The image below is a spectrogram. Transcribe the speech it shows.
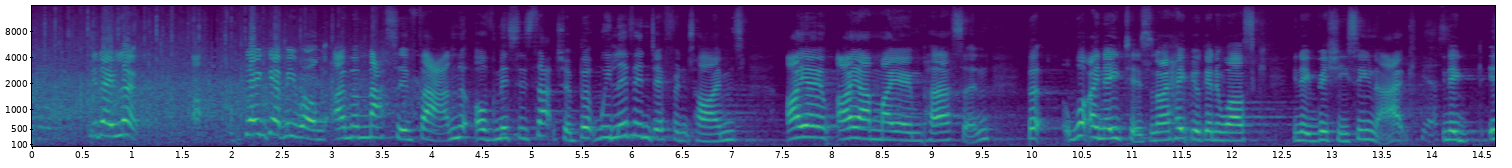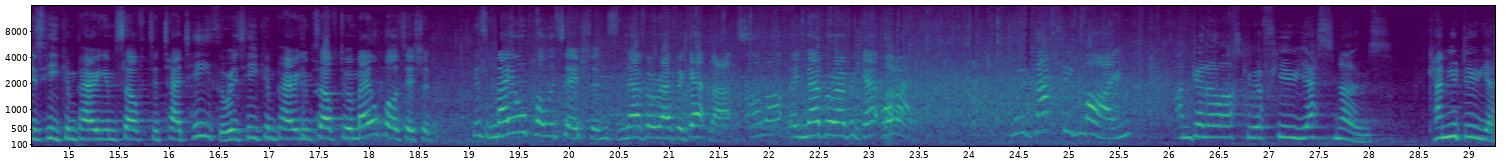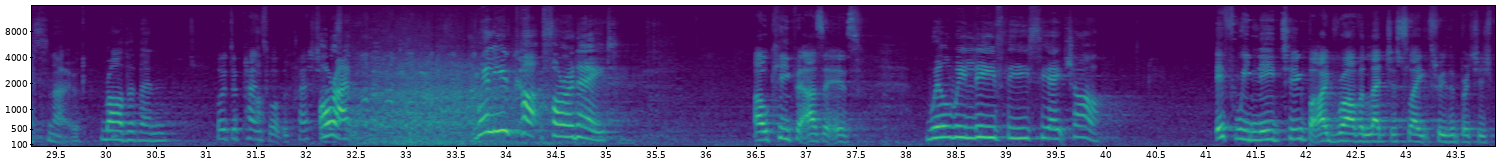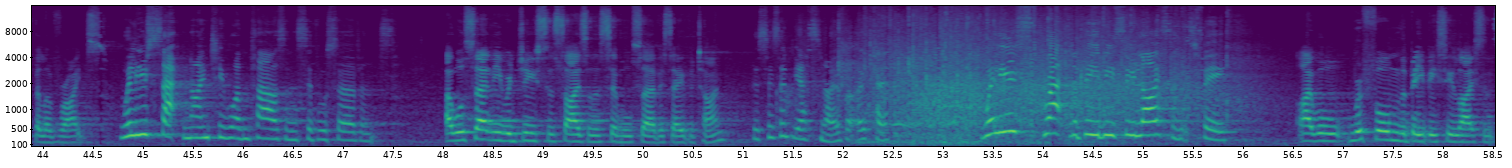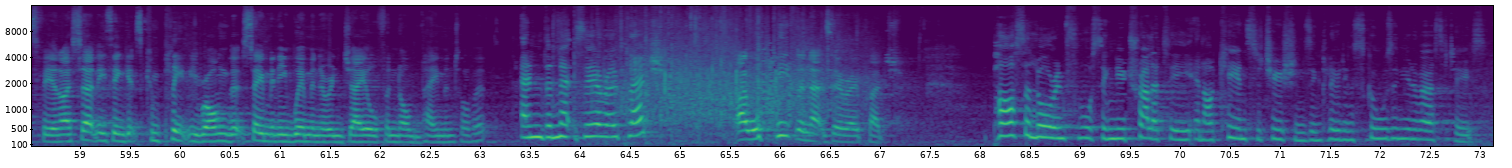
you know, look, uh, don't get me wrong, I'm a massive fan of Mrs. Thatcher, but we live in different times. I am, I am my own person. But what I notice, and I hope you're going to ask, you know, Rishi Sunak, Yes. you know, is he comparing himself to Ted Heath or is he comparing himself to a male politician? Because male politicians never ever get that. They never ever get All that. right. With that in mind, I'm going to ask you a few yes nos. Can you do yes no rather than. Well, it depends what the question All right. Will you cut foreign aid? I'll keep it as it is. Will we leave the ECHR? If we need to, but I'd rather legislate through the British Bill of Rights. Will you sack 91,000 civil servants? I will certainly reduce the size of the civil service over time. This isn't yes no, but okay. Will you scrap the BBC licence fee? I will reform the BBC licence fee, and I certainly think it's completely wrong that so many women are in jail for non payment of it. End the net zero pledge? I will keep the net zero pledge. Pass a law enforcing neutrality in our key institutions, including schools and universities.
